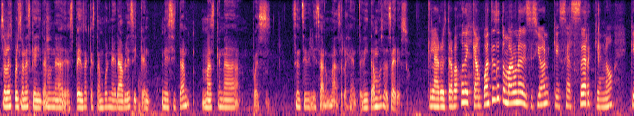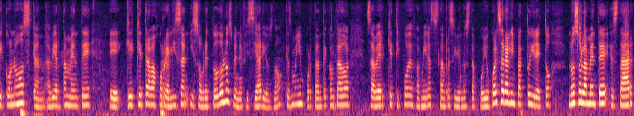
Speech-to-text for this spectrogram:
son las personas que necesitan una despensa, que están vulnerables y que necesitan más que nada, pues, sensibilizar más a la gente. Necesitamos hacer eso. Claro, el trabajo de campo. Antes de tomar una decisión, que se acerquen, ¿no? Que conozcan abiertamente eh, qué, qué, trabajo realizan y sobre todo los beneficiarios, ¿no? Que es muy importante, contador, saber qué tipo de familias están recibiendo este apoyo, cuál será el impacto directo, no solamente estar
